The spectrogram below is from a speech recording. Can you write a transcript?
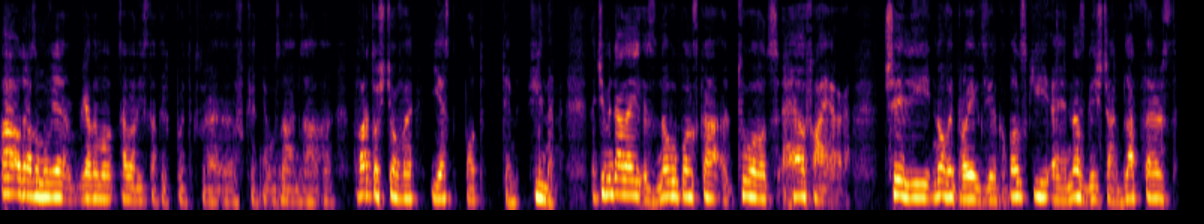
A od razu mówię, wiadomo, cała lista tych płyt, które w kwietniu uznałem za wartościowe, jest pod tym filmem. Lecimy dalej. Znowu Polska, Towards Hellfire czyli nowy projekt z Wielkopolski e, na zgliszczach Bloodthirst.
